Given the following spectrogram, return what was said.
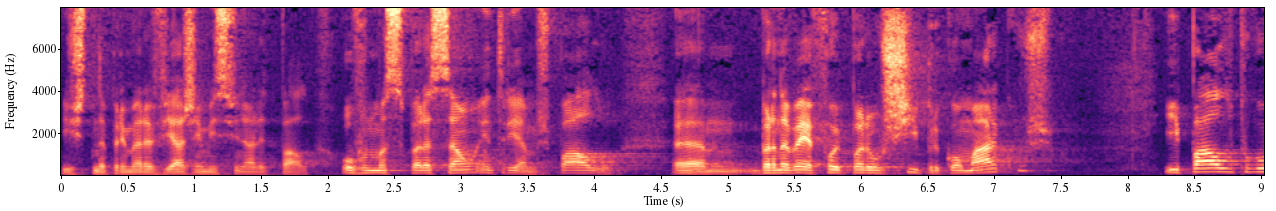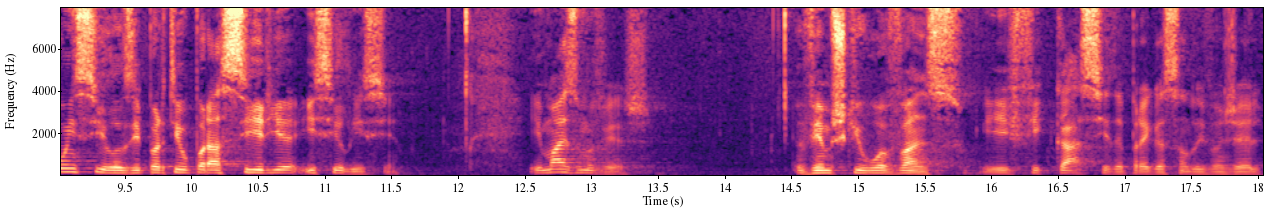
Isto na primeira viagem missionária de Paulo. Houve uma separação entre ambos. Paulo, Barnabé foi para o Chipre com Marcos e Paulo pegou em Silas e partiu para a Síria e Cilícia. E mais uma vez, vemos que o avanço e a eficácia da pregação do Evangelho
